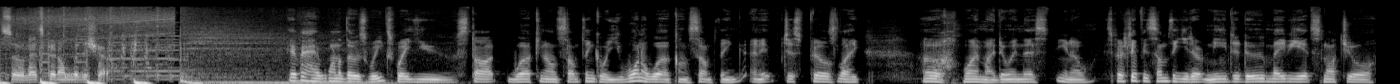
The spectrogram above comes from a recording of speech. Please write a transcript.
So let's get on with the show. Ever had one of those weeks where you start working on something or you want to work on something and it just feels like, oh, why am I doing this? You know, especially if it's something you don't need to do. Maybe it's not your,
